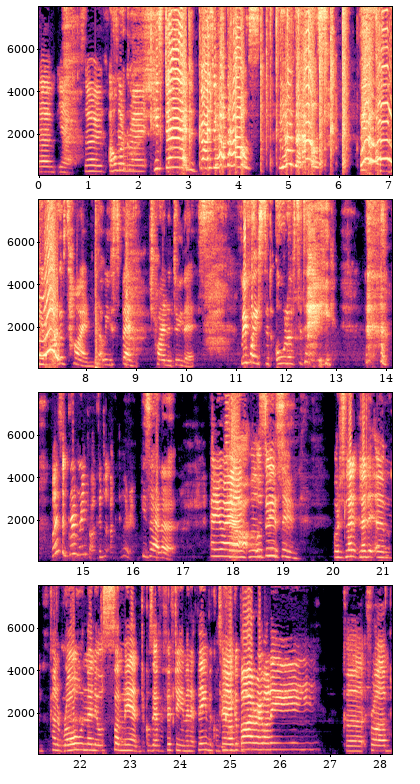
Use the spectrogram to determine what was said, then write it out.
Um, yeah, so, Oh my gosh. he's dead! Guys, we have the house! We have the house! the amount of time that we've spent trying to do this. We've wasted all of today. Where's the Grim Reaper? I can, I can hear him. He's there, look. Anyway, Yeah, uh, we'll we'll, do this. soon. We'll just let it let it um kind of roll and then it will suddenly end because we have a 15 minute thing because Okay, goodbye, everybody. From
